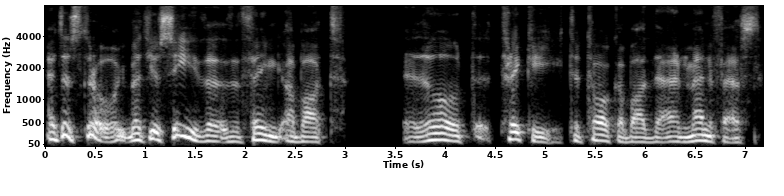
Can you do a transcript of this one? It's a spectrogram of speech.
it is true. But you see, the, the thing about a little t- tricky to talk about the unmanifest,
